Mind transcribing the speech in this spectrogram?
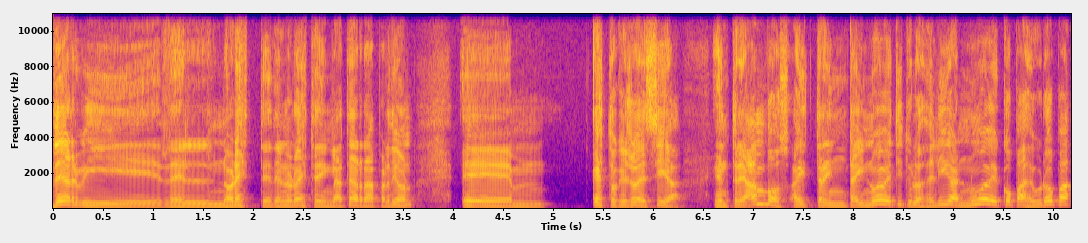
Derby del noreste, del noroeste de Inglaterra, perdón. eh, esto que yo decía, Entre ambos hay 39 títulos de liga, 9 Copas de Europa,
